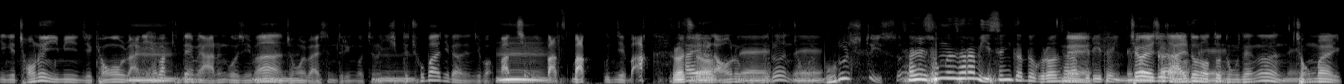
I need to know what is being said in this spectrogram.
이게 저는 이미 이제 경험을 많이 음. 해봤기 때문에 아는 거지만 음. 정말 말씀드린 것처럼 음. 20대 초반이라든지 막 마침 음. 막, 막 이제 막 그렇죠. 사회를 나오는 네. 분들은 정말 네. 모를 수도 있어요. 사실 속는 사람이 있으니까 또 그런 네. 사람들이 또 있는 제가 거니까요. 예전에 알던 네. 어떤 동생은 네. 정말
